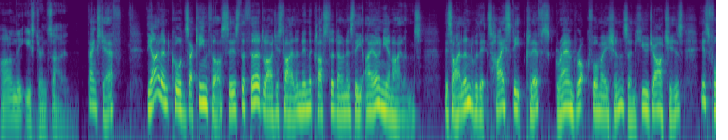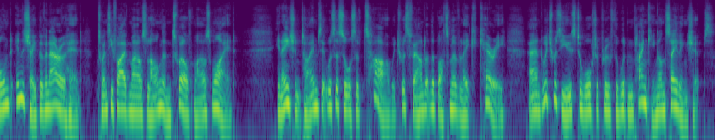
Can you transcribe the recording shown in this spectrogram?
on the eastern side. Thanks, Jeff. The island called Zakynthos is the third largest island in the cluster known as the Ionian Islands. This island, with its high steep cliffs, grand rock formations, and huge arches, is formed in the shape of an arrowhead, 25 miles long and 12 miles wide. In ancient times, it was a source of tar which was found at the bottom of Lake Keri, and which was used to waterproof the wooden planking on sailing ships.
